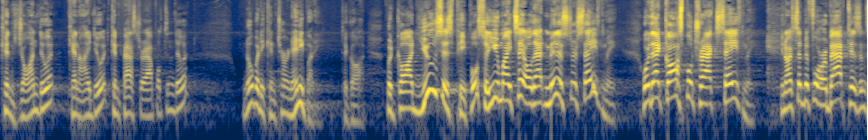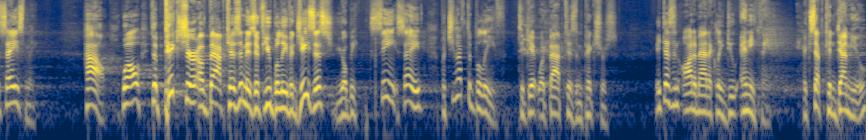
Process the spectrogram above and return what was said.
Can John do it? Can I do it? Can Pastor Appleton do it? Nobody can turn anybody to God. But God uses people, so you might say, oh, that minister saved me. Or that gospel tract saved me. You know, I've said before, or baptism saves me. How? Well, the picture of baptism is if you believe in Jesus, you'll be saved, but you have to believe to get what baptism pictures. It doesn't automatically do anything except condemn you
